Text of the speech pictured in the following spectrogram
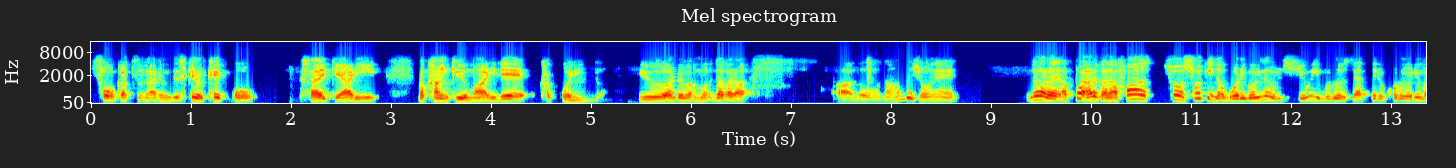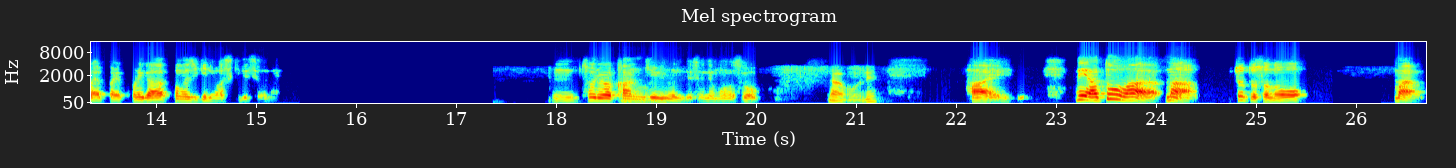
総括になるんですけど、結構、再起あり、まあ、緩急もありで、かっこいいというアルバム。だから、あの、なんでしょうね。だから、やっぱりあれかな、ファースト、初期のゴリゴリの渋いブルースやってる頃よりも、やっぱりこれが、この時期には好きですよね。うん、それは感じるんですよね、ものすごく。なるほどね。はい。で、あとは、まあ、ちょっとその、まあ、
